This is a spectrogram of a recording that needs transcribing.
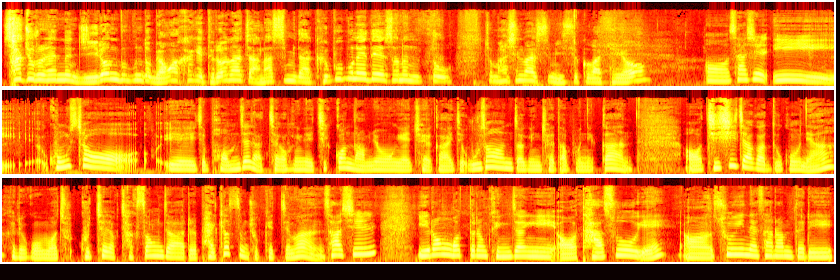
사주를 했는지 이런 부분도 명확하게 드러나지 않았습니다. 그 부분에 대해서는 또 좀 하실 말씀이 있을 것 같아요. 어, 사실 이 공수처의 이제 범죄 자체가 굉장히 직권 남용의 죄가 이제 우선적인 죄다 보니까 어, 지시자가 누구냐 그리고 뭐 구체적 작성자를 밝혔으면 좋겠지만 사실 이런 것들은 굉장히 어, 다수의 어, 수인의 사람들이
